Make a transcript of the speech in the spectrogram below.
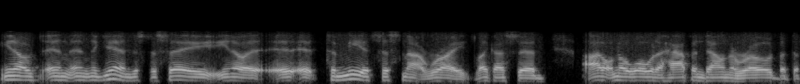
you know, and and again, just to say, you know, it, it, to me, it's just not right. Like I said, I don't know what would have happened down the road, but the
